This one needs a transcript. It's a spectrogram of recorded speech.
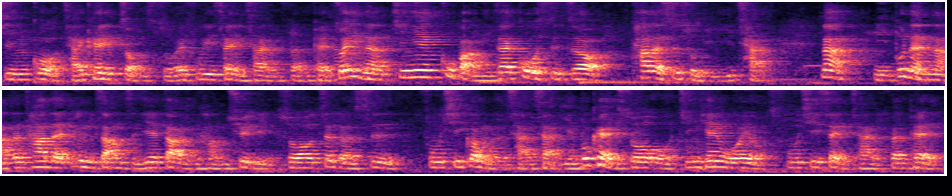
经过才可以走所谓夫妻剩余财产分配，所以呢，今天顾宝你在过世之后，他的是属于遗产，那你不能拿着他的印章直接到银行去领，说这个是夫妻共有的财产，也不可以说我今天我有夫妻剩余财产分配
